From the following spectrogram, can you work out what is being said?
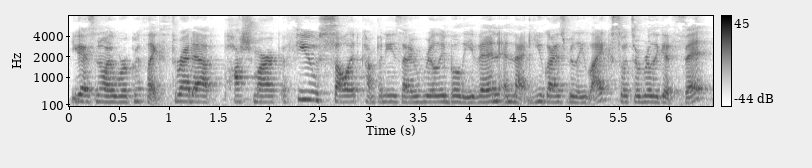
You guys know I work with like ThredUp, Poshmark, a few solid companies that I really believe in and that you guys really like. So it's a really good fit.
